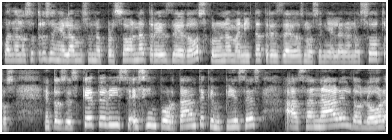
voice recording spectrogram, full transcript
cuando nosotros señalamos una persona, tres dedos, con una manita, tres dedos nos señalan a nosotros. Entonces, ¿qué te dice? Es importante que empieces a sanar el dolor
